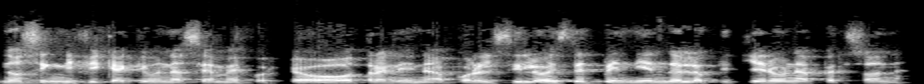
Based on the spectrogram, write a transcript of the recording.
No significa que una sea mejor que otra ni nada por el estilo, es dependiendo de lo que quiera una persona.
